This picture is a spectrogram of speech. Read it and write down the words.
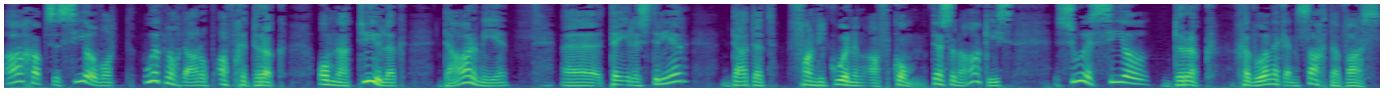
Agab se seël word ook nog daarop afgedruk om natuurlik daarmee uh te illustreer dat dit van die koning afkom. Tussen hakies so seël druk gewoonlik in sagte was,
